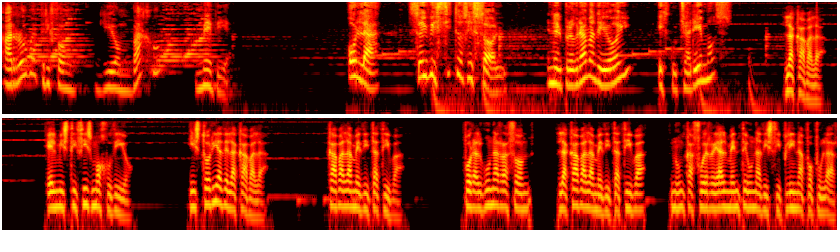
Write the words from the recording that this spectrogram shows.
arroba trifón guion bajo media. Hola, soy Besitos de Sol. En el programa de hoy escucharemos La Cábala. El misticismo judío. Historia de la Cábala. Cábala meditativa. Por alguna razón, la Cábala meditativa nunca fue realmente una disciplina popular.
